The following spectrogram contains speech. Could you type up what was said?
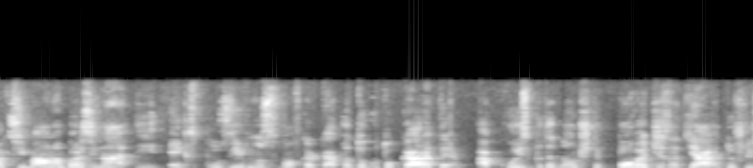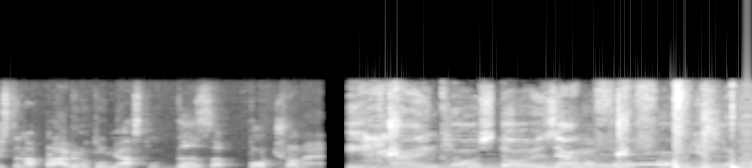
максимална бързина и експлозивност в краката докато карате. Ако искате да научите повече за тях, дошли сте на правилното място. Да започваме! Behind closed doors, I'm a fool for your love.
